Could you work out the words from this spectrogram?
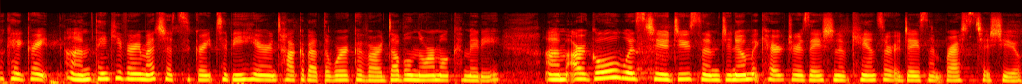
Okay, great. Um, thank you very much. It's great to be here and talk about the work of our double normal committee. Um, our goal was to do some genomic characterization of cancer adjacent breast tissue.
